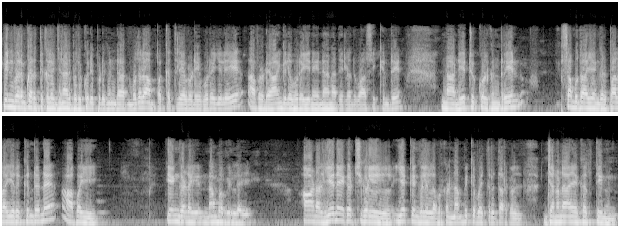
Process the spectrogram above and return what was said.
பின்வரும் கருத்துக்களை ஜனாதிபதி குறிப்பிடுகின்றார். முதலாம் பக்கத்திலே அவருடைய உரையிலே அவருடைய ஆங்கில உரையினை நான் அதிலிருந்து வாசிக்கின்றேன். நான் ஏற்றுக்கொள்கின்றேன். சமுதாயங்கள் பல இருக்கின்றன. அவை எங்களை நம்பவில்லை. ஆனால் ஏனைய கட்சிகளில் இயக்கங்களில் அவர்கள் நம்பிக்கை வைத்திருந்தார்கள். ஜனநாயகத்தின்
